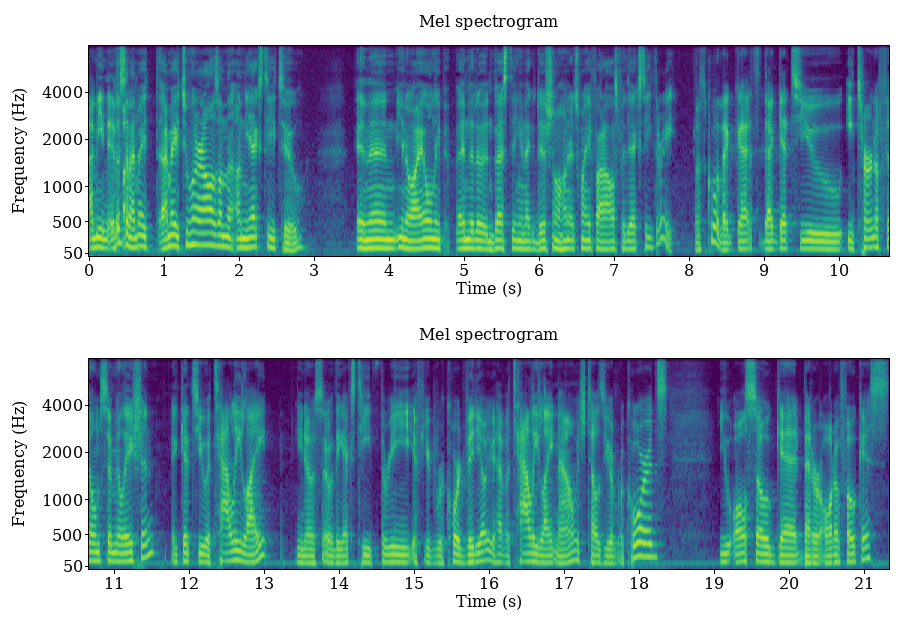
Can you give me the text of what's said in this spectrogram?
I mean, if Listen, I made I made two hundred dollars on the on the XT2, and then you know I only ended up investing an additional one hundred twenty five dollars for the XT3. That's cool. That gets that gets you Eterna film simulation. It gets you a tally light. You know, so the XT3, if you record video, you have a tally light now, which tells you it records. You also get better autofocus,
